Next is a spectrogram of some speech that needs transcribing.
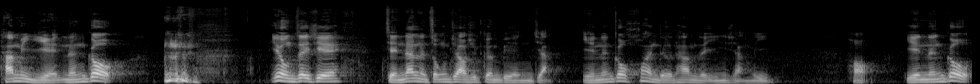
他们也能够 用这些简单的宗教去跟别人讲，也能够换得他们的影响力。好，也能够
